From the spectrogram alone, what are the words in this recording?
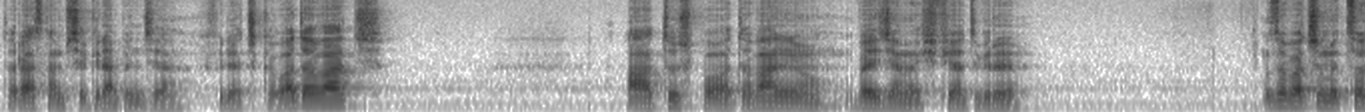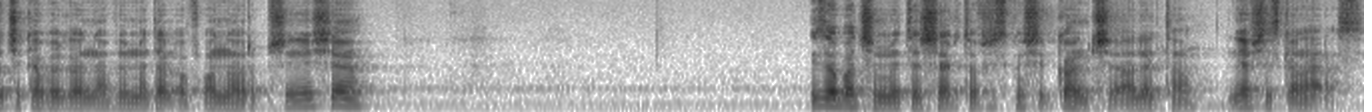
Teraz nam się gra będzie chwileczkę ładować. A tuż po ładowaniu wejdziemy w świat gry. Zobaczymy co ciekawego nowy Medal of Honor przyniesie. I zobaczymy też jak to wszystko się kończy, ale to nie wszystko naraz.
